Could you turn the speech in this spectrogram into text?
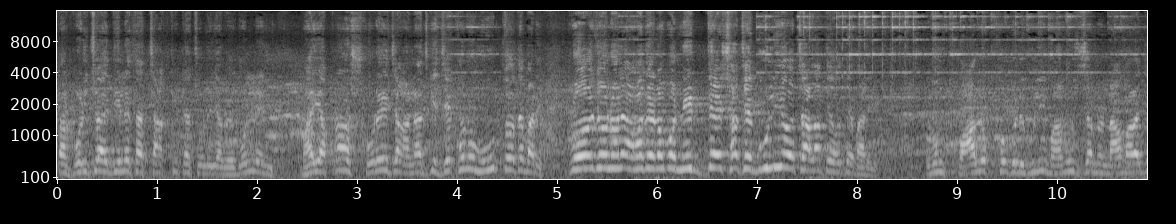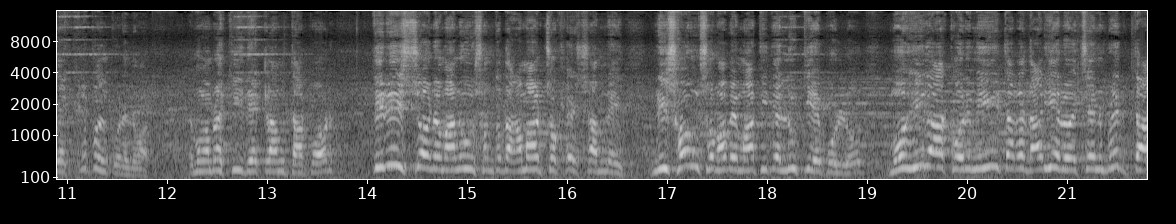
তার পরিচয় দিলে তার চাকরিটা চলে যাবে। বললেন, ভাই, আপনারা সরে যান। আজকে যে কোনো মুহূর্ত হতে পারে। প্রয়োজন হলে আমাদের ওপর নির্দেশ আছে, গুলিও চালাতে হতে পারে। এবং পা লক্ষ্য করে গুলি মানুষ যেন না মারা যায় ক্রিপল করে দেওয়া। এবং আমরা কি দেখলাম তারপর? তিরিশ জন মানুষ অন্তত আমার চোখের সামনে নৃশংসভাবে মাটিতে লুটিয়ে পড়ল। মহিলা কর্মী তারা দাঁড়িয়ে রয়েছেন, বৃদ্ধা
